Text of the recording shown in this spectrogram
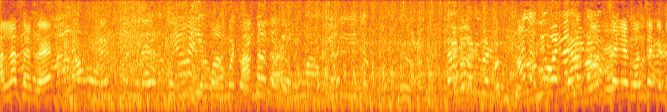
ಅಲ್ಲ ಸಾಹೇಬ್ರೆ ಒಂದ್ ಸೆಕೆಂಡ್ ಒಂದ್ ಸೆಕೆಂಡ್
